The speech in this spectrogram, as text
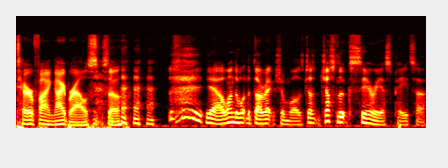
terrifying eyebrows. So yeah, I wonder what the direction was. Just just look serious, Peter.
